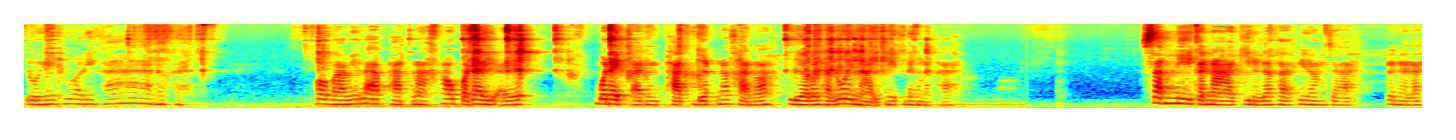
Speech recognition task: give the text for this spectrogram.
โรยให้ทั่วเลยค่ะนะคะ พอว่าเวลาผัดนะเข้าไปได้ไอ้ บ่ได้กันผัดเบิดนะคะเนาะเรือไปทะลุยหนาอีกนิดนึงนะคะซ้ำนี่ก็นากินแล้วค่ะ พี่น้องจ้าเป็นไงล่ะ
